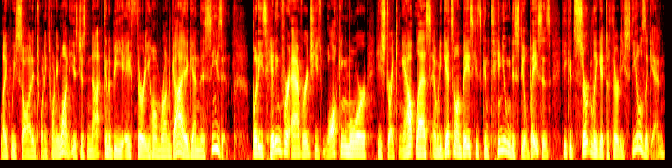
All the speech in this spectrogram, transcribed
like we saw it in 2021. He's just not going to be a 30 home run guy again this season. But he's hitting for average, he's walking more, he's striking out less, and when he gets on base, he's continuing to steal bases. He could certainly get to 30 steals again.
